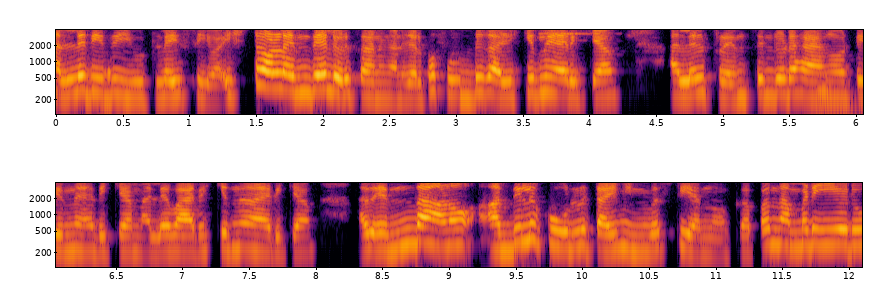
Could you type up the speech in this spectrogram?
നല്ല രീതിയിൽ യൂട്ടിലൈസ് ചെയ്യുക. ഇഷ്ടമുള്ള എന്തേലും ഒരു സാധനം കാണും. ചിലപ്പോൾ ഫുഡ് കഴിക്കുന്നതായിരിക്കാം. അല്ലെങ്കിൽ ഫ്രണ്ട്സിന്റെ കൂടെ ഹാങ് ഔട്ട് ചെയ്യുന്നതായിരിക്കാം അല്ലെ വരയ്ക്കുന്നതായിരിക്കാം. അത് എന്താണോ അതിൽ കൂടുതൽ ടൈം ഇൻവെസ്റ്റ് ചെയ്യാൻ നോക്കുക. അപ്പൊ നമ്മുടെ ഈ ഒരു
